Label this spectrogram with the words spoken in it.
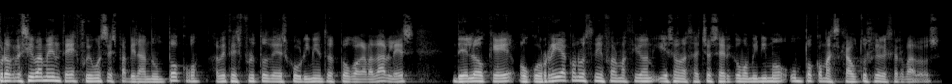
Progresivamente fuimos espabilando un poco, a veces fruto de descubrimientos poco agradables, de lo que ocurría con nuestra información y eso nos ha hecho ser como mínimo un poco más cautos y reservados.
